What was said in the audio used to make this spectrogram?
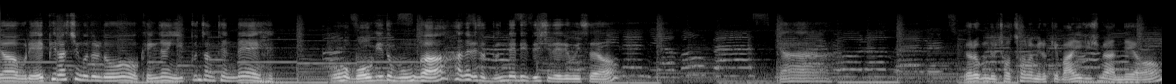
야 우리 에피라 친구들도 굉장히 이쁜 상태인데 오 먹이도 뭔가 하늘에서 눈 내리듯이 내리고 있어요 야 여러분들 저처럼 이렇게 많이 주시면 안 돼요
